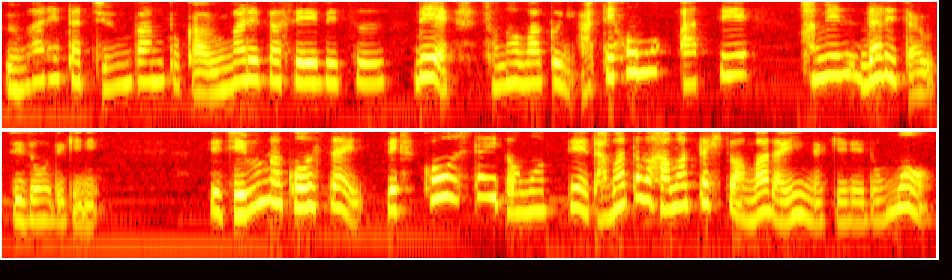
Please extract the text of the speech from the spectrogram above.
生まれた順番とか、生まれた性別で、その枠に当てほも、当てはめられちゃう、自動的に。で、自分がこうしたい。で、こうしたいと思って、たまたまハマった人はまだいいんだけれども、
